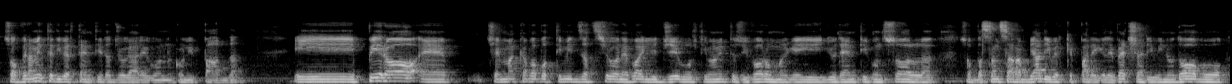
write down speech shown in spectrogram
Sono veramente divertenti da giocare con, con il pad. E, però eh, c'è manca proprio ottimizzazione. Poi leggevo ultimamente sui forum che gli utenti console sono abbastanza arrabbiati perché pare che le patch arrivino dopo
